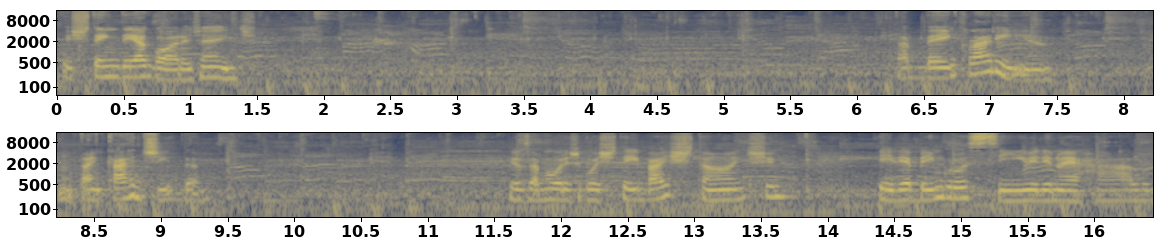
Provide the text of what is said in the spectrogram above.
Vou estender agora, gente. Tá bem clarinha. Não tá encardida. Meus amores, gostei bastante. Ele é bem grossinho, ele não é ralo.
